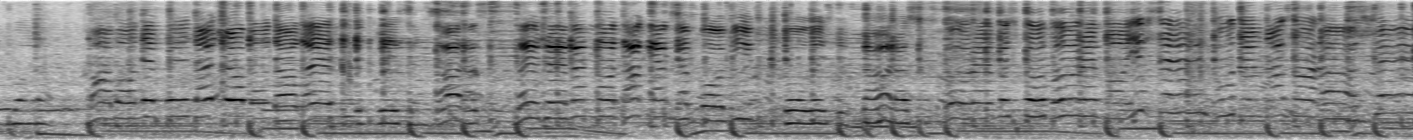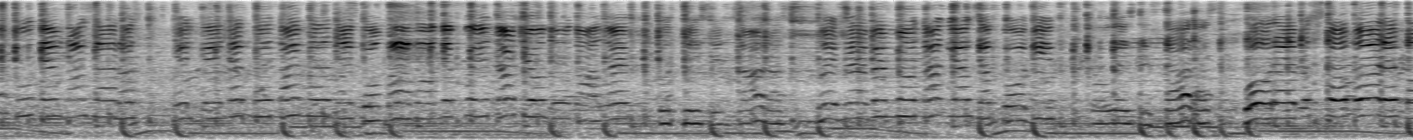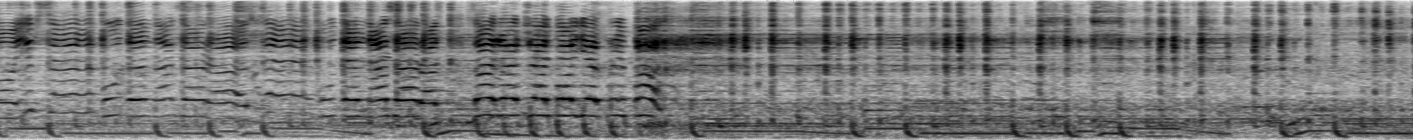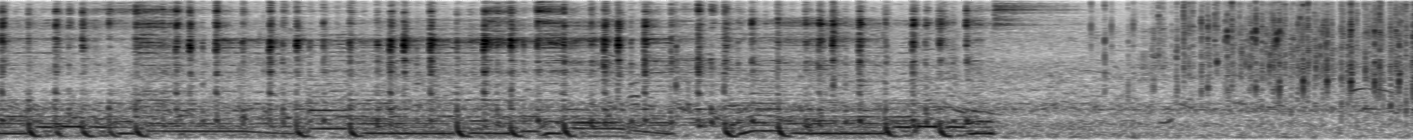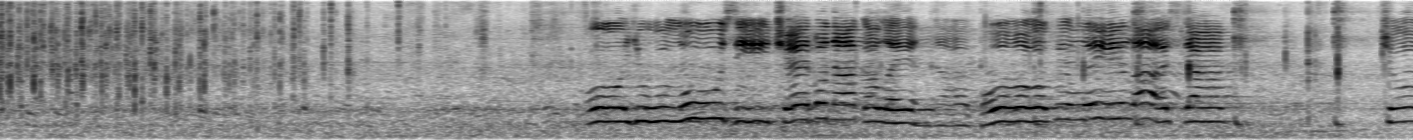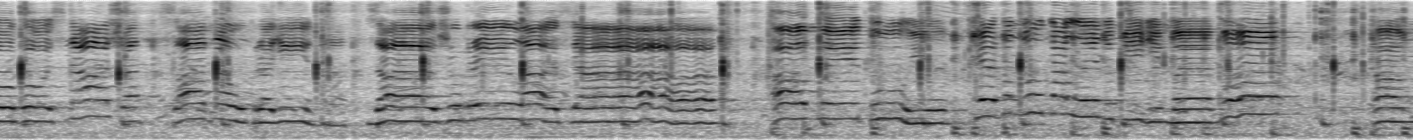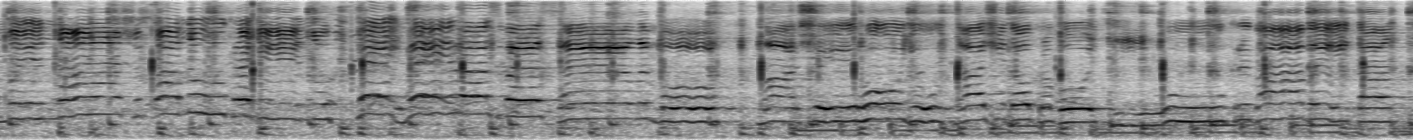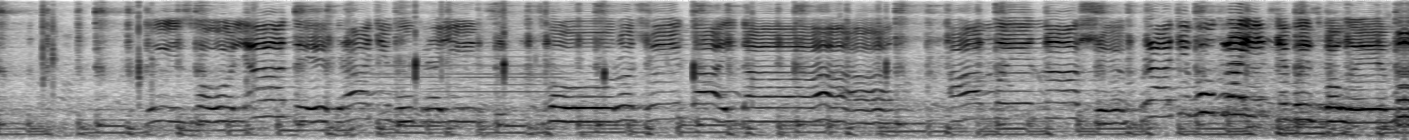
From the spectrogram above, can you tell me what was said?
ดวงดาว У лузі червона калина похилилася, чогось наша славна Україна зажурилася, а ми тую марширують наші добровольці у кривавий танк. Визволяти братів українців з ворожих кайдан. А ми наших братів українців визволимо.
